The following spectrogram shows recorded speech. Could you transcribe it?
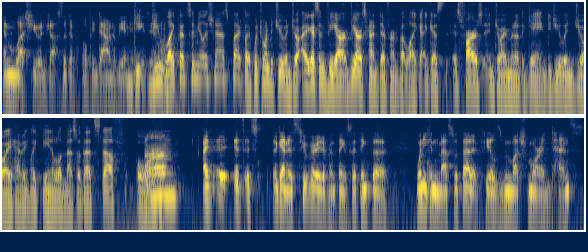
unless you adjust the difficulty down to be an Do, easier do you one. like that simulation aspect? Like which one did you enjoy? I guess in VR, VR is kind of different, but like I guess as far as enjoyment of the game, did you enjoy having like being able to mess with that stuff? Or Um, I it's it's again, it's two very different things. I think the when you can mess with that, it feels much more intense.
